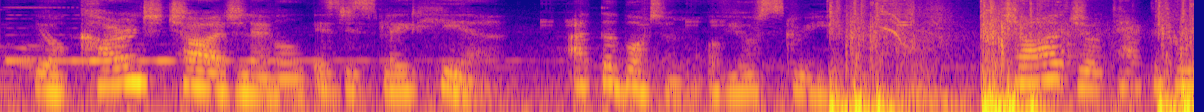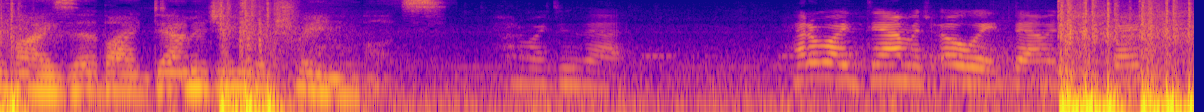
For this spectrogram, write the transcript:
cool. Your current charge level is displayed here, at the bottom of your screen. Charge your Tactical Visor by damaging the training bots. How do I do that? How do I damage? Oh wait, damage. Okay.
